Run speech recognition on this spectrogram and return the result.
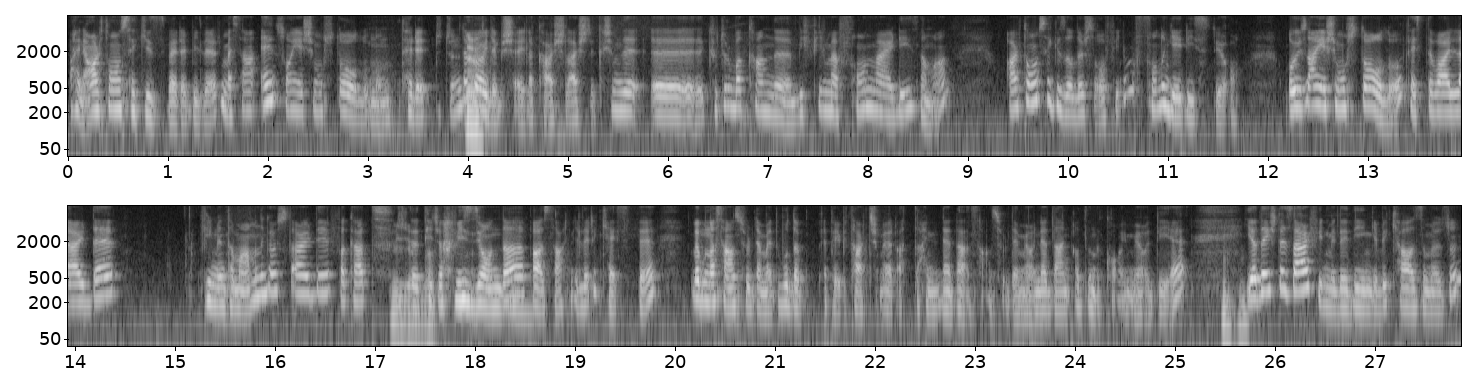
hani artı 18 verebilir. Mesela en son Yeşim Ustaoğlu'nun tereddütünde Evet. böyle bir şeyle karşılaştık. Şimdi e, Kültür Bakanlığı bir filme fon verdiği zaman artı 18 alırsa o film fonu geri istiyor. O yüzden Yeşim Ustaoğlu festivallerde filmin tamamını gösterdi fakat Vizyonda. ticari vizyonda bazı sahneleri kesti ve buna sansür demedi. Bu da epey bir tartışma yarattı. Hani neden sansür demiyor, neden adını koymuyor diye. ya da işte Zer filmi dediğin gibi Kazım Öz'ün.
